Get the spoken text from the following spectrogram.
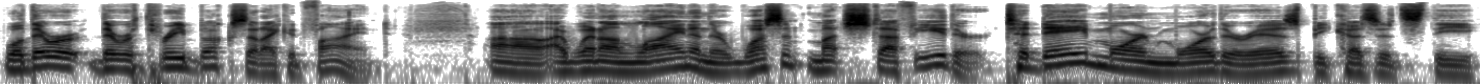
Well, there were there were three books that I could find. Uh, I went online and there wasn't much stuff either. Today, more and more there is because it's the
